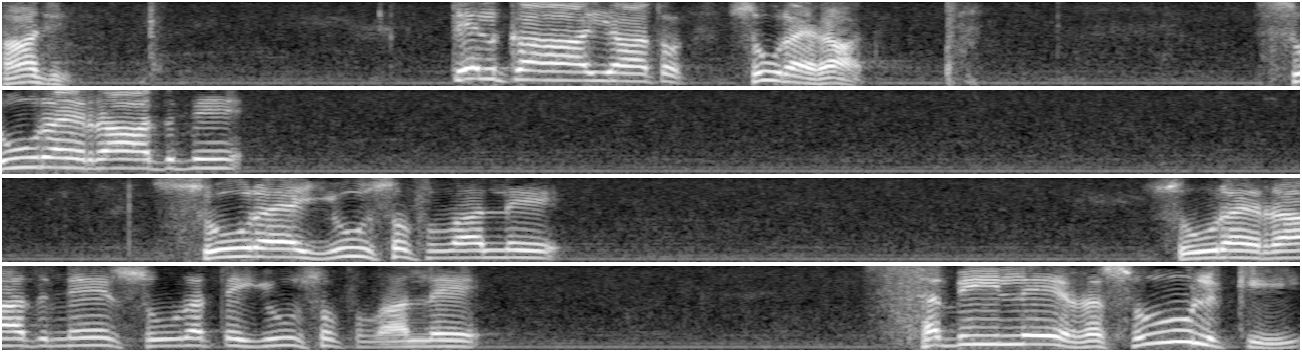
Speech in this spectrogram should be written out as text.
ہاں جی۔ تل کا یا تو سورہ رات سورہ رات میں سورہ یوسف والے سورہ رات میں سورت یوسف والے سبیل رسول کی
